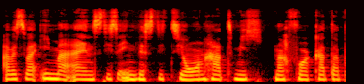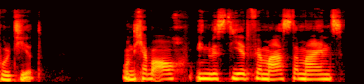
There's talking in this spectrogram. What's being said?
Aber es war immer eins, diese Investition hat mich nach vor katapultiert. Und ich habe auch investiert für Masterminds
